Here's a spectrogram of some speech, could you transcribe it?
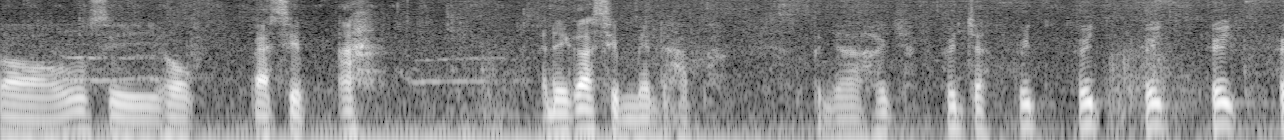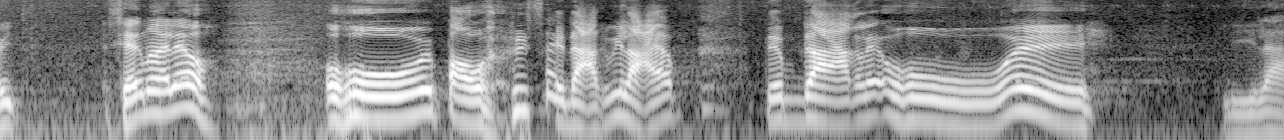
สอง สี่ หก แปดสิบอะ อันนี้ก็สิบเมตรครับ เป็นยังเฮ้ย เฮ้ยจะเฮ้ย เฮ้ย เฮ้ย เฮ้ย เฮ้ย เสียงหน่อยเร็ว โอ้โห เป่าใส่ดากพี่หลายครับ เต็มดากเลย โอ้โห ลีลา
